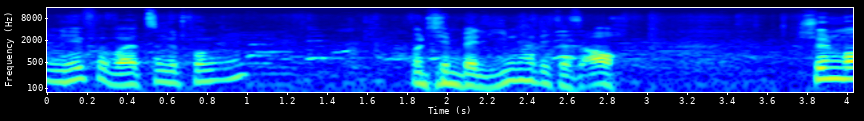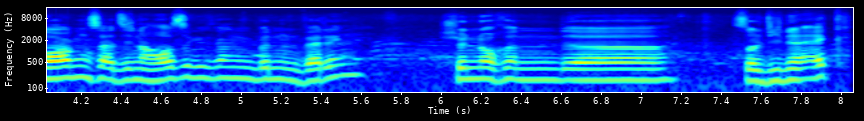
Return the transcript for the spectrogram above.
einen Hefeweizen getrunken. Und hier in Berlin hatte ich das auch. Schön morgens, als ich nach Hause gegangen bin in Wedding, schön noch in äh, Soldiner Eck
